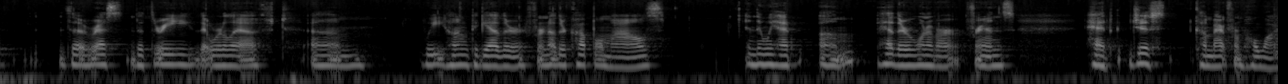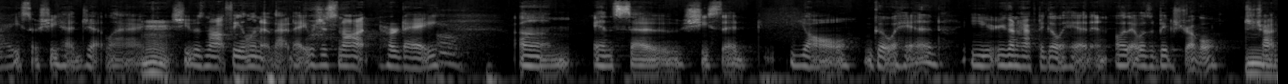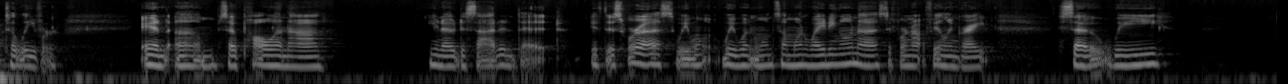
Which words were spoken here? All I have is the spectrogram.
the rest the three that were left um, we hung together for another couple miles and then we had um, heather one of our friends had just come back from hawaii so she had jet lag she was not feeling it that day it was just not her day um, and so she said, "Y'all go ahead. You, you're going to have to go ahead." And oh, that was a big struggle to try to leave her. And um, so Paula and I, you know, decided that if this were us, we want we wouldn't want someone waiting on us if we're not feeling great. So we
